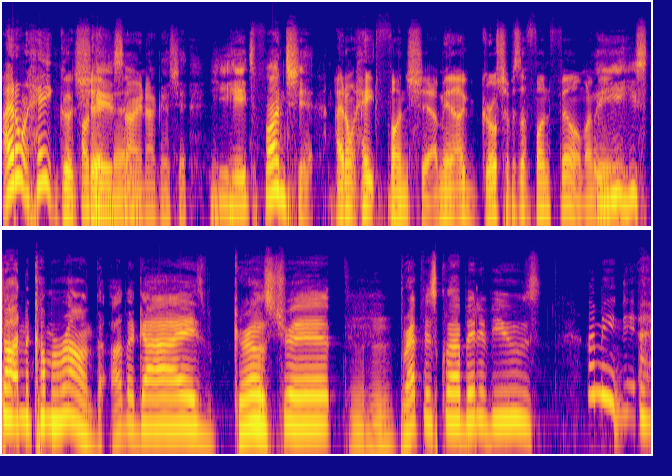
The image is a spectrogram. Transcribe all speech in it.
I don't hate good shit. okay, man. sorry, not good shit. He hates fun shit. I don't hate fun shit. I mean, a Girls Trip is a fun film. I mean, he, he's starting to come around. The other guys, girls trip, Mm-hmm. Breakfast Club interviews. I mean, eh,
